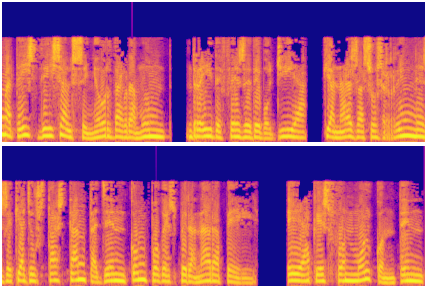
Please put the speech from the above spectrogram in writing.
mateix deixa el senyor d'Agramunt, rei de Fese de Bogia, que anàs a sos regnes e que ajustàs tanta gent com pogués per anar a pell. E aquest fon molt content,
